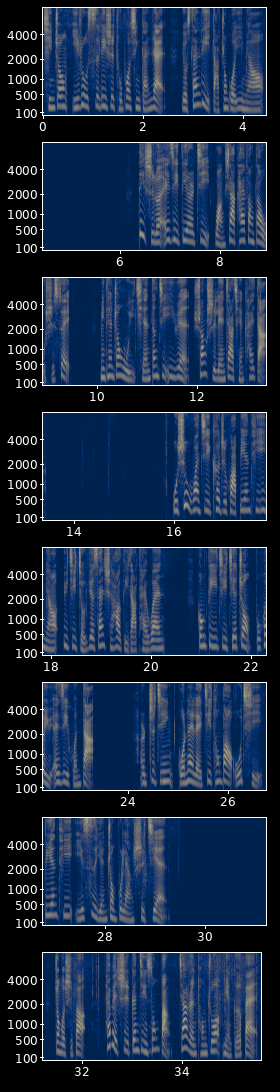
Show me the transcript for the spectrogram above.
其中一入四例是突破性感染，有三例打中国疫苗。第十轮 A Z 第二季往下开放到五十岁，明天中午以前登记意愿，双十连假前开打。五十五万剂克制化 B N T 疫苗预计九月三十号抵达台湾，供第一季接种不会与 A Z 混打。而至今国内累计通报五起 B N T 疑似严重不良事件。中国时报台北市跟进松绑，家人同桌免隔板。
